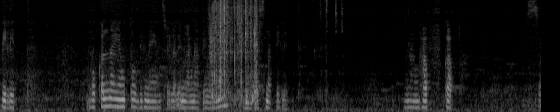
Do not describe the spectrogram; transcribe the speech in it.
pilit. Bukal na yung tubig na yan. So, ilagay lang natin yung bigas na pilit. Ng half cup. So,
